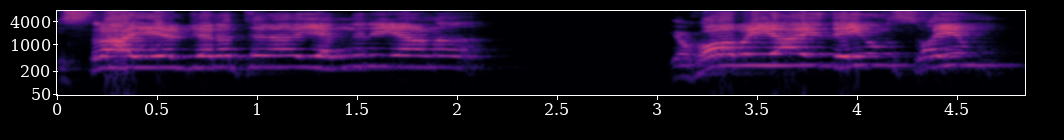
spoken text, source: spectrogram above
ഇസ്രായേൽ ജനത്തിനായി എങ്ങനെയാണ് യഹോവയായി ദൈവം സ്വയം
